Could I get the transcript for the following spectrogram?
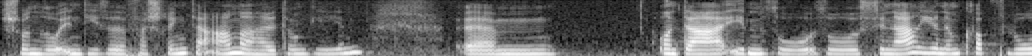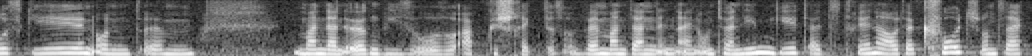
schon so in diese verschränkte Armehaltung gehen. Ähm, und da eben so, so Szenarien im Kopf losgehen und ähm, man dann irgendwie so, so abgeschreckt ist. Und wenn man dann in ein Unternehmen geht als Trainer oder Coach und sagt,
